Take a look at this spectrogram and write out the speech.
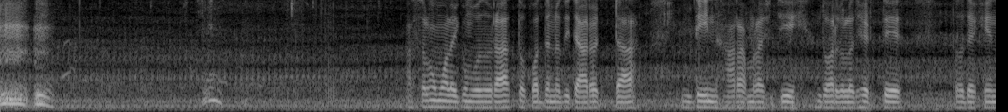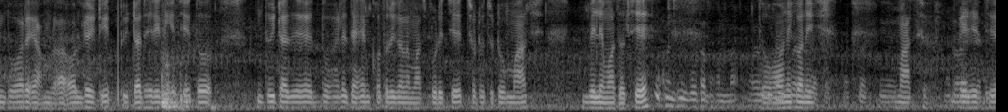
আসসালামু আলাইকুম বন্ধুরা, তো পদ্মা নদীতে আরও একটা দিন আর আমরা এসেছি দোয়ারগুলো ঝেড়তে। তো দেখেন দুয়ারে আমরা অলরেডি দুইটা ঝেড়ে নিয়েছি, তো দুইটা যে দুয়ারে দেখেন কতরিগালা মাছ পড়েছে, ছোট ছোট মাছ, বেলে মাছ আছে। তো অনেক অনেক মাছ বেড়েছে।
